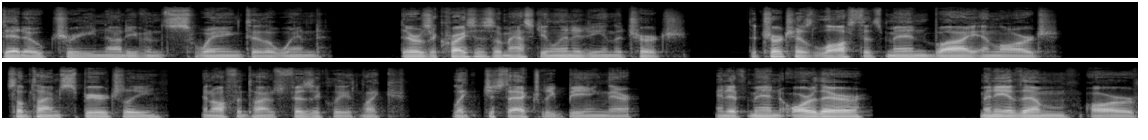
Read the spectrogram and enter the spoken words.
dead oak tree, not even swaying to the wind. There is a crisis of masculinity in the church. The church has lost its men by and large, sometimes spiritually and oftentimes physically, like like just actually being there. And if men are there, many of them are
